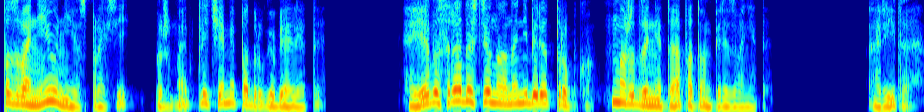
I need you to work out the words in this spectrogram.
«Позвони у нее, спроси», — пожимает плечами подруга Виолетты. Я бы с радостью, но она не берет трубку. Может, занята, потом перезвонит. Рита.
